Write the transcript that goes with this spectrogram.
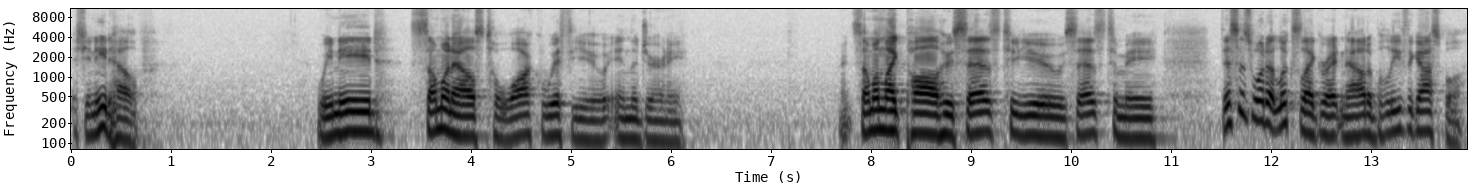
is you need help. We need someone else to walk with you in the journey. Right? Someone like Paul who says to you, who says to me, this is what it looks like right now to believe the gospel.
